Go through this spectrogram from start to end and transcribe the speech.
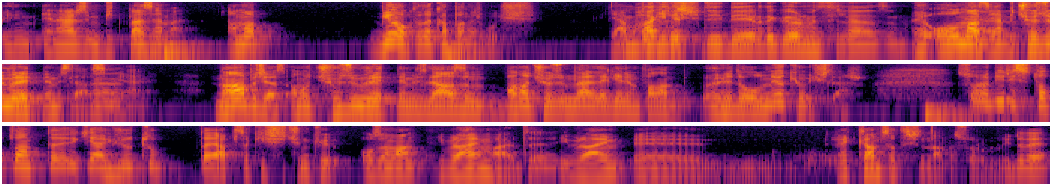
Benim enerjim bitmez hemen. Ama bir noktada kapanır bu iş. Yani Ama hak gidiş- ettiği değeri de görmesi lazım. e olmaz yani. Yani. bir çözüm üretmemiz lazım Evet. yani. Ne yapacağız? Ama çözüm üretmemiz lazım. Bana çözümlerle gelin falan. Öyle de olmuyor ki o işler. Sonra birisi toplantıda dedi ki ya YouTube'da yapsak işi. Çünkü o zaman İbrahim vardı. İbrahim e, reklam satışından da sorumluydu ve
